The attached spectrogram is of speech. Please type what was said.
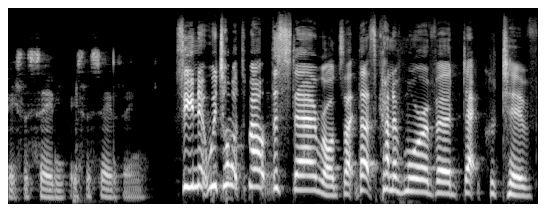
it's the same. It's the same thing. So you know, we talked about the stair rods. Like that's kind of more of a decorative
